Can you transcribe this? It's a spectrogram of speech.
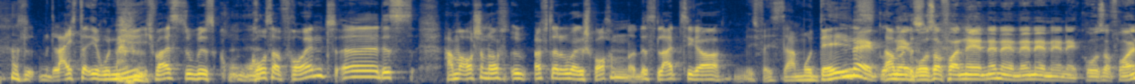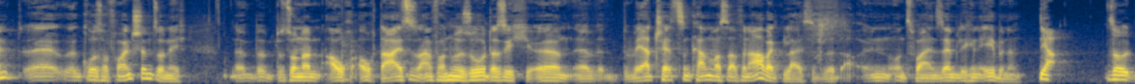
Mit leichter Ironie. Ich weiß, du bist gro großer Freund äh, des, haben wir auch schon öfter darüber gesprochen, des Leipziger, ich weiß nicht sagen, Modells. Nee, nee großer Freund, nee, nee, nee, nee, nee, nee, großer Freund, äh, großer Freund stimmt so nicht. Äh, sondern auch, auch da ist es einfach nur so, dass ich äh, wertschätzen kann, was da für eine Arbeit geleistet wird, in, und zwar in sämtlichen Ebenen. Ja, so,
